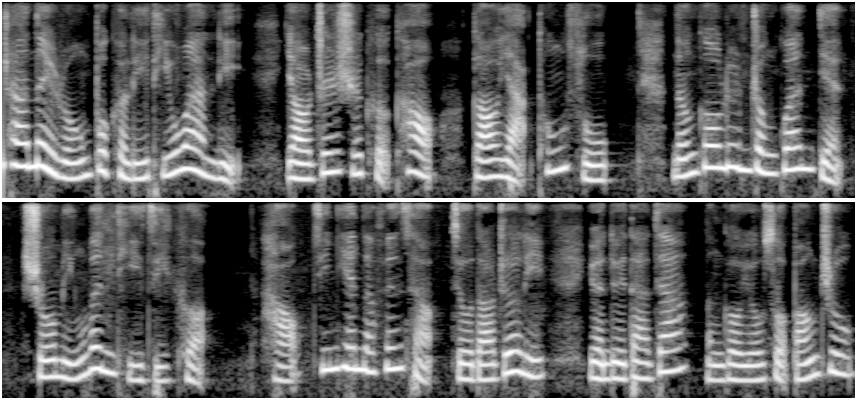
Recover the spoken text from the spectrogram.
插内容不可离题万里，要真实可靠、高雅通俗，能够论证观点、说明问题即可。好，今天的分享就到这里，愿对大家能够有所帮助。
